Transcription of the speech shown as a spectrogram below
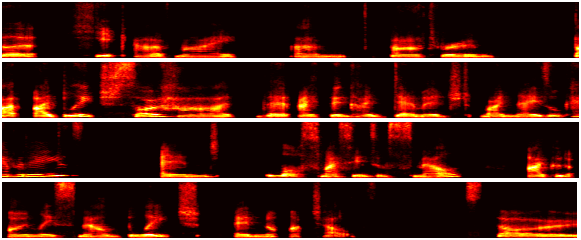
the heck out of my um, bathroom, but I bleached so hard that I think I damaged my nasal cavities and lost my sense of smell. I could only smell bleach and not much else. So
